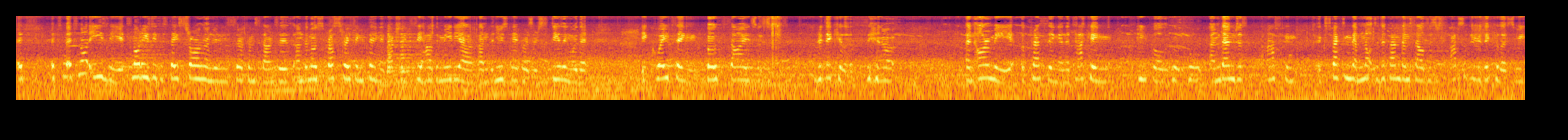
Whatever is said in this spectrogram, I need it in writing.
it's it's it's not easy. It's not easy to stay strong under these circumstances, and the most frustrating thing is actually to see how the media and the newspapers are dealing with it, equating both sides with just ridiculous. You know, an army oppressing and attacking people who, who and then just asking expecting them not to defend themselves is just absolutely ridiculous. We,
